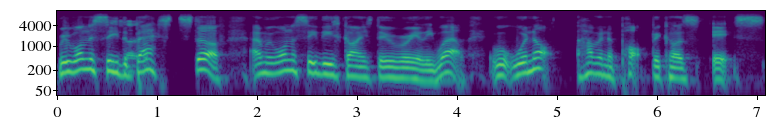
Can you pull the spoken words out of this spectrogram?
We want to see the best stuff, and we want to see these guys do really well. We're not having a pop because it's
